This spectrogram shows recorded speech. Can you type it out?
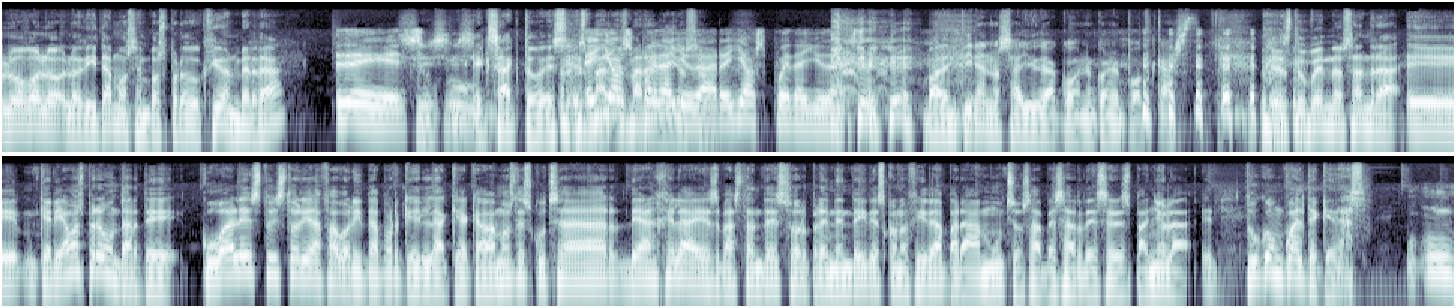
luego lo, lo editamos en postproducción, ¿verdad? Eh, Sí, sí, sí. Exacto, es, es mar- ella os puede ayudar, ella os puede ayudar. sí. Valentina nos ayuda con, con el podcast. Estupendo, Sandra. Eh, queríamos preguntarte, ¿cuál es tu historia favorita? Porque la que acabamos de escuchar de Ángela es bastante sorprendente y desconocida para muchos, a pesar de ser española. Eh, ¿Tú con cuál te quedas? Mm,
